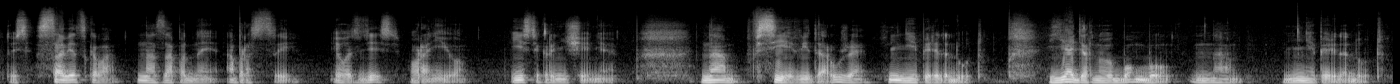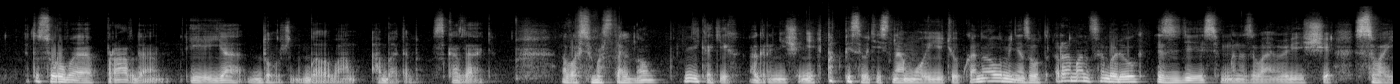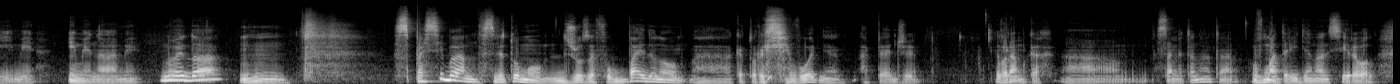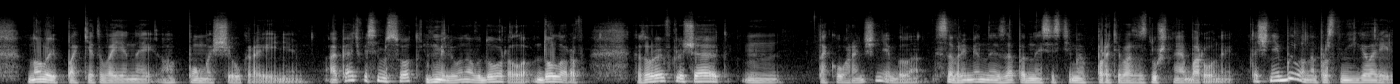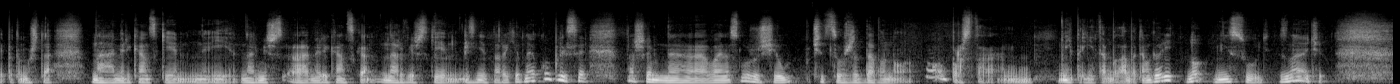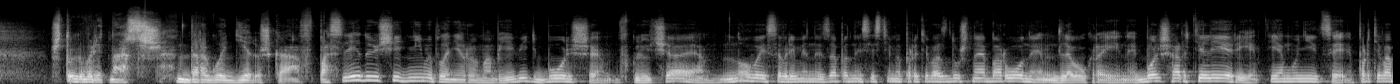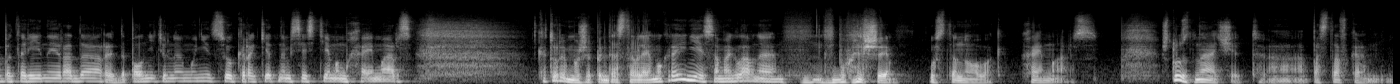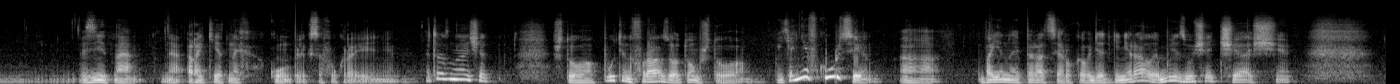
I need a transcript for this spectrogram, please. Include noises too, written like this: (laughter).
то есть с советского на западные образцы. И вот здесь вранье. Есть ограничения. Нам все виды оружия не передадут. Ядерную бомбу нам не передадут. Это суровая правда, и я должен был вам об этом сказать. А во всем остальном никаких ограничений. Подписывайтесь на мой YouTube канал. Меня зовут Роман Цымбалюк. Здесь мы называем вещи своими именами. Ну и да. Угу. Спасибо святому Джозефу Байдену, а, который (laughs) сегодня, опять же, в рамках э, саммита НАТО в Мадриде анонсировал новый пакет военной помощи Украине. Опять 800 миллионов долларов, долларов которые включают Такого раньше не было. Современные западные системы противовоздушной обороны. Точнее было, но просто не говорили, потому что на американские и американско-норвежские зенитно-ракетные комплексы наши э, военнослужащие учатся уже давно. Ну, просто не принято было об этом говорить, но не суть. Значит, что говорит наш дорогой дедушка? В последующие дни мы планируем объявить больше, включая новые современные западные системы противовоздушной обороны для Украины, больше артиллерии и амуниции, противобатарейные радары, дополнительную амуницию к ракетным системам «Хаймарс», которые мы уже предоставляем Украине, и самое главное, (laughs) больше установок «Хаймарс». Что значит а, поставка зенитно-ракетных комплексов Украине. Это значит, что Путин фразу о том, что я не в курсе, а военная операция руководят генералы, будет звучать чаще.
